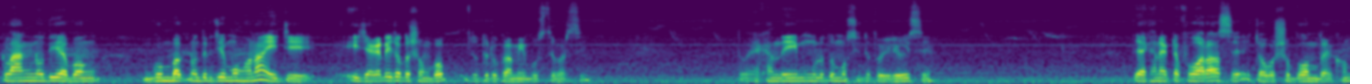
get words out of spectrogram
ক্লাং নদী এবং গুম্বাক নদীর যে মোহনা, এই যে, এই জায়গাটাই যত সম্ভব, যতটুকু আমি বুঝতে পারছি। তো এখান দিয়েই মূলত মসজিদটা তৈরি হয়েছে। তো এখানে একটা ফোয়ারা আছে, এটা অবশ্য বন্ধ এখন।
